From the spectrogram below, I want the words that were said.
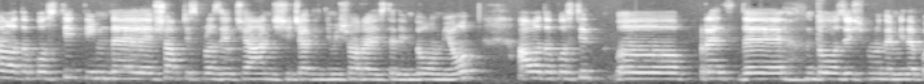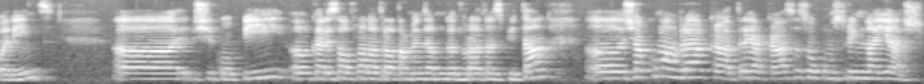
au adăpostit timp de 17 ani și cea din Timișoara este din 2008, au adăpostit uh, preț de 21.000 de părinți uh, și copii uh, care s-au aflat la tratament de lungă durată în spital uh, și acum am vrea ca a treia casă să o construim la Iași.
